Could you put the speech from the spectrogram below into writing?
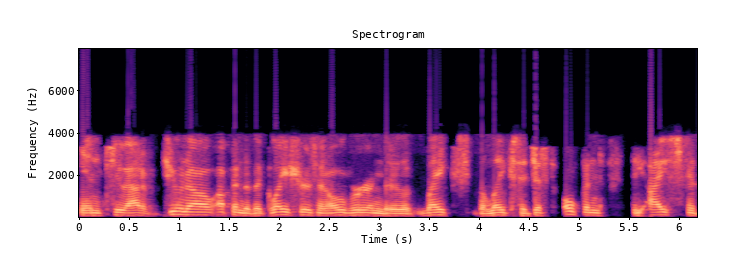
into out of Juneau up into the glaciers and over into the lakes. The lakes had just opened. The ice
